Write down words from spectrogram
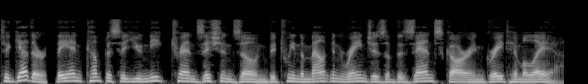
Together, they encompass a unique transition zone between the mountain ranges of the Zanskar and Great Himalaya.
